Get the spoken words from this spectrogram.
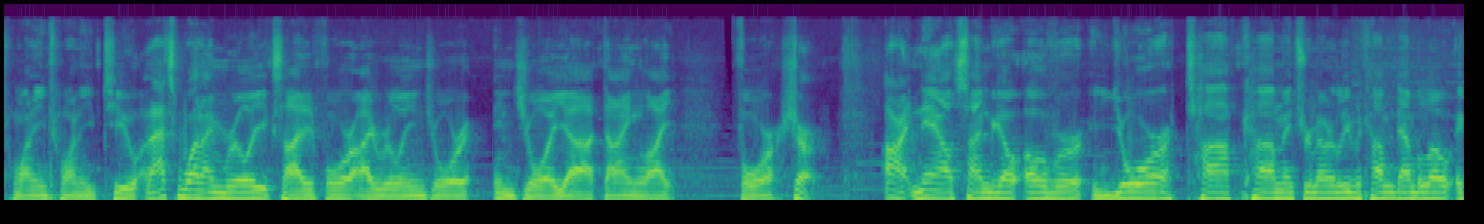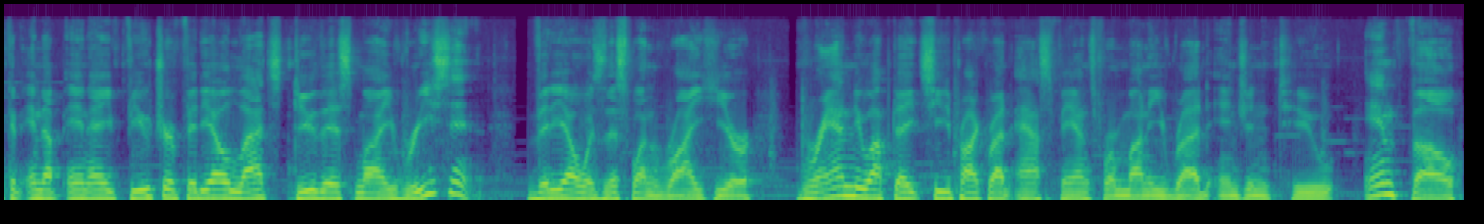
2022. That's what I'm really excited for. I really enjoy enjoy uh, Dying Light for sure. All right, now it's time to go over your top comments. Remember, leave a comment down below. It could end up in a future video. Let's do this. My recent video was this one right here. Brand new update. CD Projekt Red asked fans for money. Red Engine 2 info.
